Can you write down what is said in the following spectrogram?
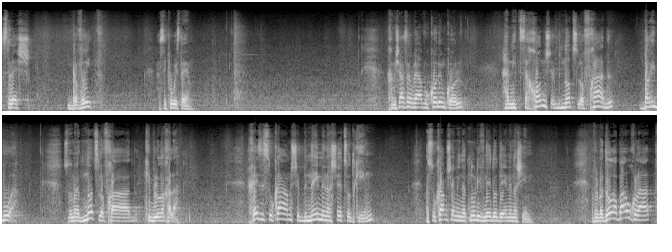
סלש, גברית, הסיפור הסתיים. חמישה עשר באב הוא קודם כל הניצחון של בנות צלופחד בריבוע. זאת אומרת, בנות צלופחד קיבלו נחלה. אחרי זה סוכם שבני מנשה צודקים, אז סוכם שהם יינתנו לבני דודיהן לנשים. אבל בדור הבא הוחלט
